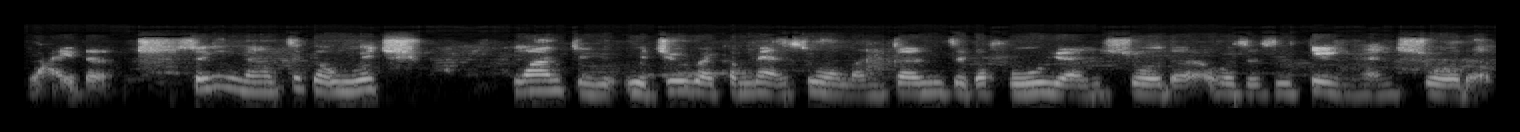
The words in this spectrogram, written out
来的，所以呢，这个 which one do you would you recommend 是我们跟这个服务员说的，或者是店员说的。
